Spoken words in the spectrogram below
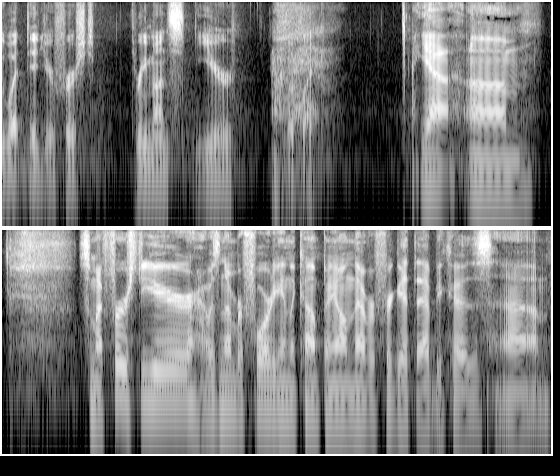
what did your first three months, year look like? yeah. Um, so my first year, I was number 40 in the company. I'll never forget that because um,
